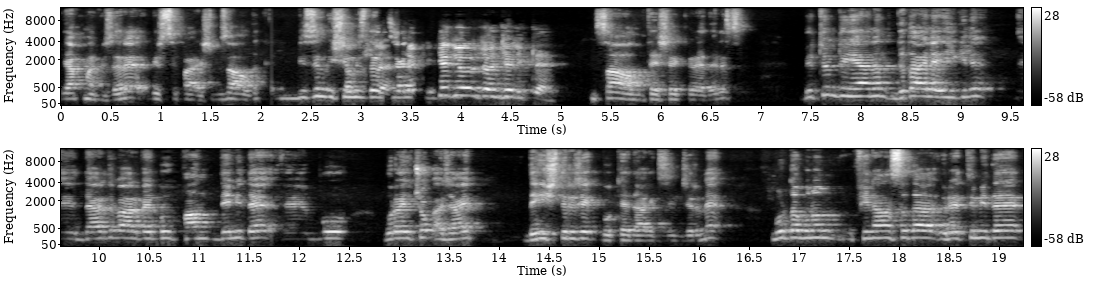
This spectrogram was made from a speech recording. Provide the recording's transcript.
yapmak üzere bir siparişimizi aldık. Bizim işimizde özellikle... Tebrik ediyoruz öncelikle. Sağ olun, teşekkür ederiz. Bütün dünyanın gıda ile ilgili e, derdi var ve bu pandemi de e, bu burayı çok acayip değiştirecek bu tedarik zincirini. Burada bunun finansı da, üretimi de,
